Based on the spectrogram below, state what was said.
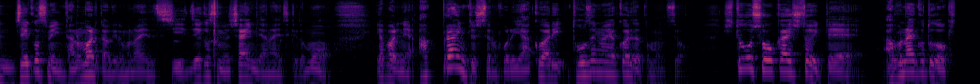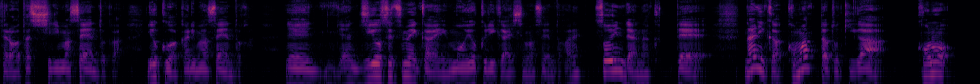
J コスメに頼まれたわけでもないですし J コスメの社員ではないですけどもやっぱりねアップラインとしてのこれ役割当然の役割だと思うんですよ。人を紹介しといて危ないことが起きたら私知りませんとかよく分かりませんとかえー、事業説明会もよく理解してませんとかねそういうんではなくって何か困った時がこの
